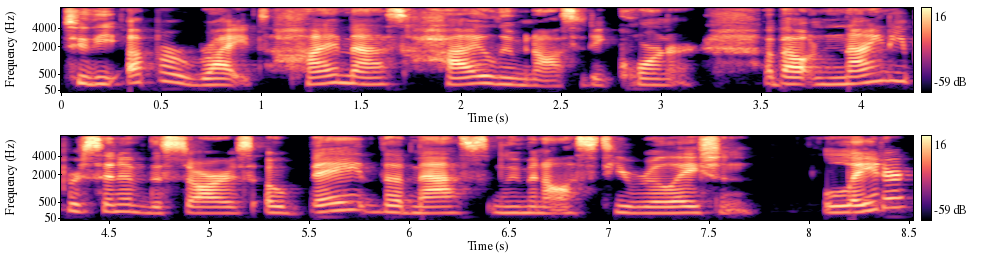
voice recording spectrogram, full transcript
to the upper right, high mass, high luminosity corner. About 90% of the stars obey the mass luminosity relation. Later,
